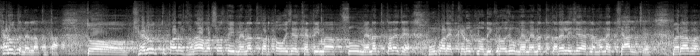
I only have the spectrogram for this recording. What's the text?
ખેડૂતને લગતા. તો ખેડૂત પણ ઘણા વર્ષોથી મહેનત કરતો હોય છે, ખેતીમાં શું મહેનત કરે છે? હું પણ એક ખેડૂતનો દીકરો છું, મેં મહેનત કરેલી છે, એટલે મને ખ્યાલ છે. બરાબર?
